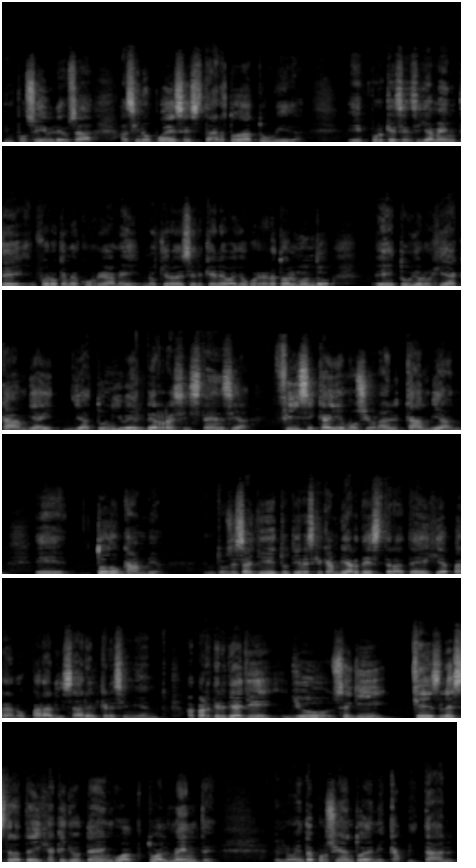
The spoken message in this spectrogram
Imposible, o sea, así no puedes estar toda tu vida. Eh, porque sencillamente fue lo que me ocurrió a mí, no quiero decir que le vaya a ocurrir a todo el mundo, eh, tu biología cambia y ya tu nivel de resistencia física y emocional cambian, eh, todo cambia. Entonces allí tú tienes que cambiar de estrategia para no paralizar el crecimiento. A partir de allí yo seguí qué es la estrategia que yo tengo actualmente. El 90% de mi capital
